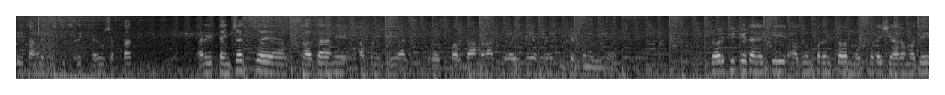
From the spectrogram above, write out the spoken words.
ते चांगले डिस्ट्रिक्टसाठी खेळू शकतात. आणि त्यांच्याच सहकाराने आपण इथे आज स्पर्धा म्हणा किंवा इथे आपण क्रिकेट विकेट बनवलेली आहे. तर क्रिकेट आहे की अजूनपर्यंत मोठमोठ्या शहरामध्ये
